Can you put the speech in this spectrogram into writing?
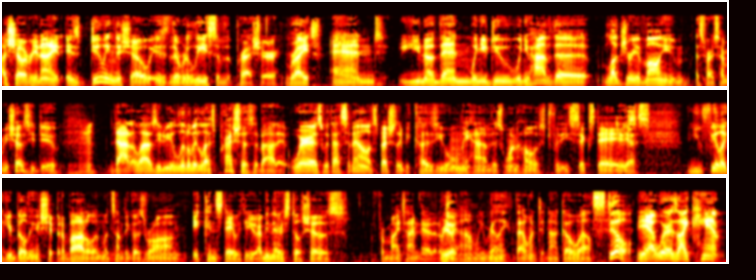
a show every night is doing the show is the release of the pressure. Right. And you know, then when you do when you have the luxury of volume as far as how many shows you do, Mm-hmm. that allows you to be a little bit less precious about it. Whereas with SNL, especially because you only have this one host for these six days, Yes. you feel like you're building a ship in a bottle, and when something goes wrong, it can stay with you. I mean, there are still shows from my time there that I'm Really? like, oh, we really that one did not go well. Still. Yeah, whereas I can't,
